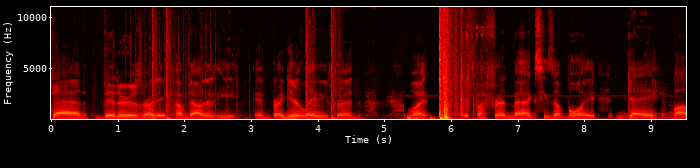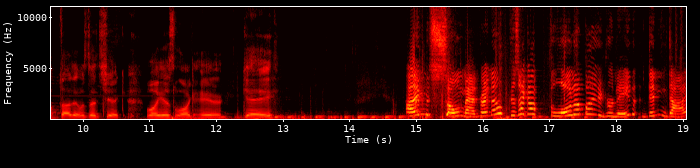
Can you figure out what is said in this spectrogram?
Dad, dinner is ready. Come down and eat. And bring your lady friend. What? It's my friend Max. He's a boy. Gay. Mom thought it was a chick. Well, he has long hair. Gay. I'm so mad right now because I got blown up by a grenade, didn't die,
